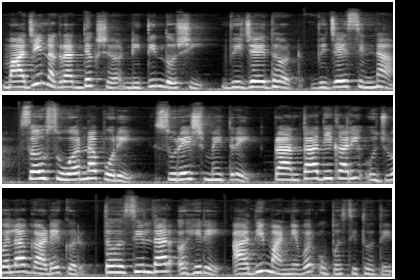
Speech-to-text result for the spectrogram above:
माजी नगराध्यक्ष नितीन दोशी विजय धट विजय सिन्हा सौ सुवर्णा पोरे सुरेश मेहत्रे प्रांताधिकारी उज्ज्वला गाडेकर तहसीलदार अहिरे आदी मान्यवर उपस्थित होते.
